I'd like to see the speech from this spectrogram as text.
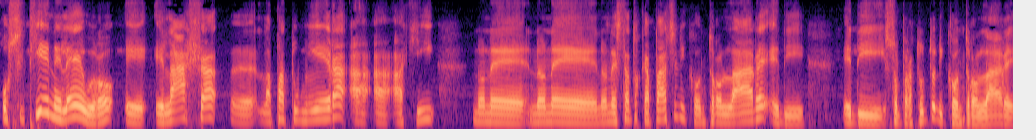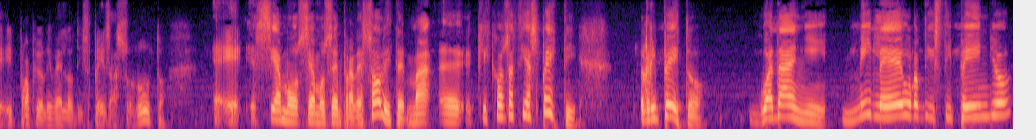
O si tiene l'euro e, e lascia eh, la pattumiera a, a, a chi non è, non, è, non è, stato capace di controllare e, di, e di, soprattutto di controllare il proprio livello di spesa assoluto. E siamo, siamo sempre alle solite, ma eh, che cosa ti aspetti? Ripeto, guadagni 1000 euro di stipendio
